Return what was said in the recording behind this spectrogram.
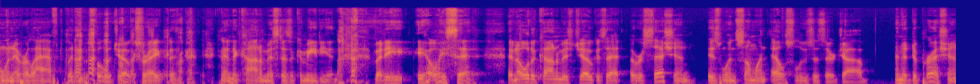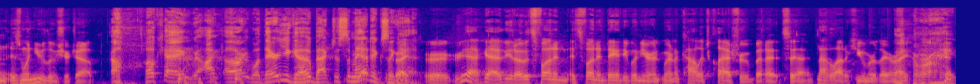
one ever laughed, but he was full of jokes, right? An economist as a comedian. But he, he always said, an old economist joke is that a recession is when someone else loses their job, and a depression is when you lose your job. Oh, okay. I, all right. Well, there you go. Back to semantics Right. again. Or- yeah, yeah. You know, it's fun and it's fun and dandy when you're in, we're in a college classroom, but it's uh, not a lot of humor there, right? Right.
